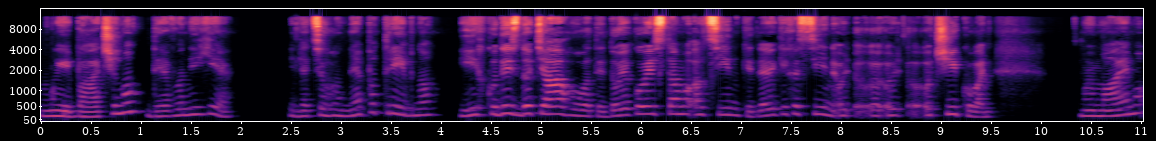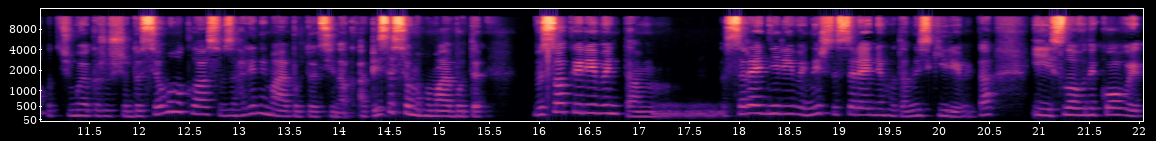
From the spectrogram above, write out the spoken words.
Ми бачимо, де вони є. І для цього не потрібно їх кудись дотягувати до якоїсь там оцінки, для якихось цін, о- о- о- очікувань. Ми маємо, от чому я кажу, що до сьомого класу взагалі не має бути оцінок, а після сьомого має бути високий рівень, там середній рівень, нижче середнього, там низький рівень, так? І словниковий,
